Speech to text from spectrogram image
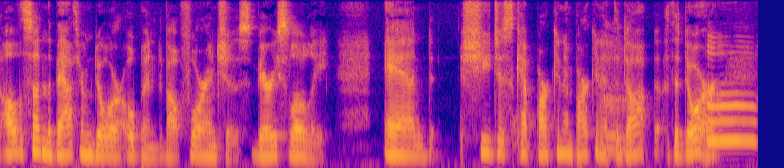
all of a sudden the bathroom door opened about four inches, very slowly, and she just kept barking and barking at the do- at the door. Oh,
